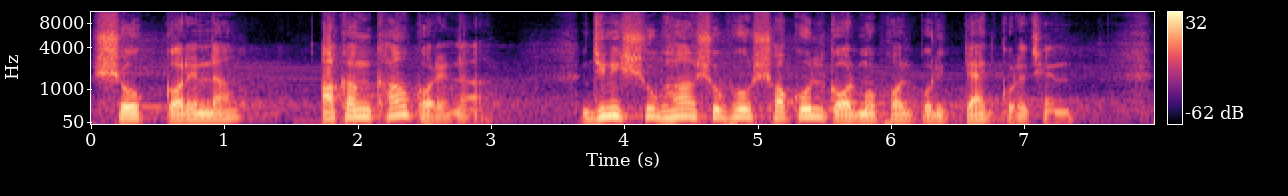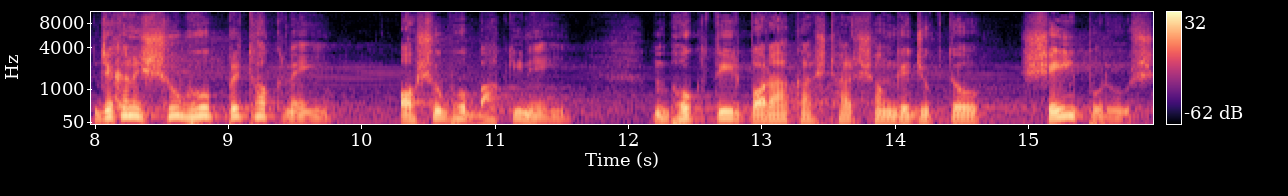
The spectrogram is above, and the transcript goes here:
শোক করেন না, আকাঙ্ক্ষাও করেন না। যিনি শুভ সকল কর্মফল পরিত্যাগ করেছেন, যেখানে শুভ পৃথক নেই, অশুভ বাকি নেই, ভক্তির পরাকাষ্ঠার সঙ্গে যুক্ত সেই পুরুষ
